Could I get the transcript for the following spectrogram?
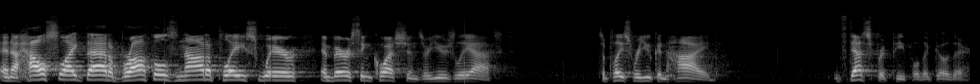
And a house like that, a brothel's not a place where embarrassing questions are usually asked. It's a place where you can hide. It's desperate people that go there.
